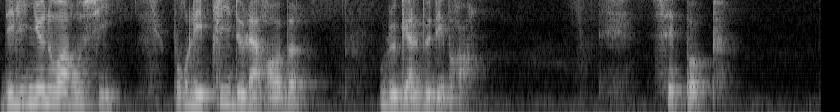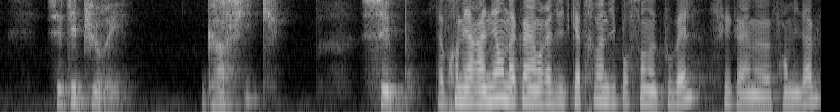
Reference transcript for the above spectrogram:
des lignes noires aussi pour les plis de la robe ou le galbe des bras. C'est pop, c'est épuré, graphique, c'est beau. La première année, on a quand même réduit de 90% notre poubelle, ce qui est quand même euh, formidable.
